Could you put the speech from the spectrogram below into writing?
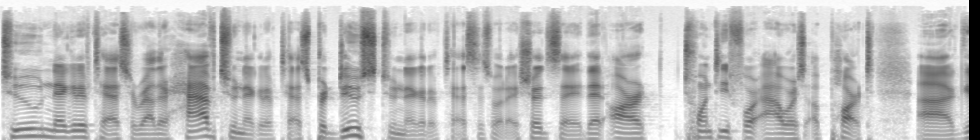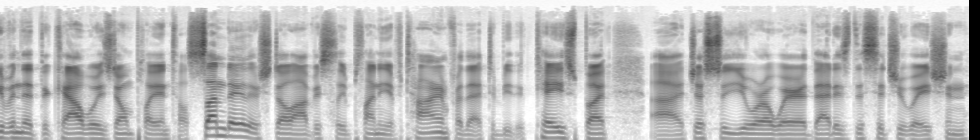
two negative tests, or rather have two negative tests, produce two negative tests, is what I should say, that are 24 hours apart. Uh, given that the Cowboys don't play until Sunday, there's still obviously plenty of time for that to be the case. But uh, just so you are aware, that is the situation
